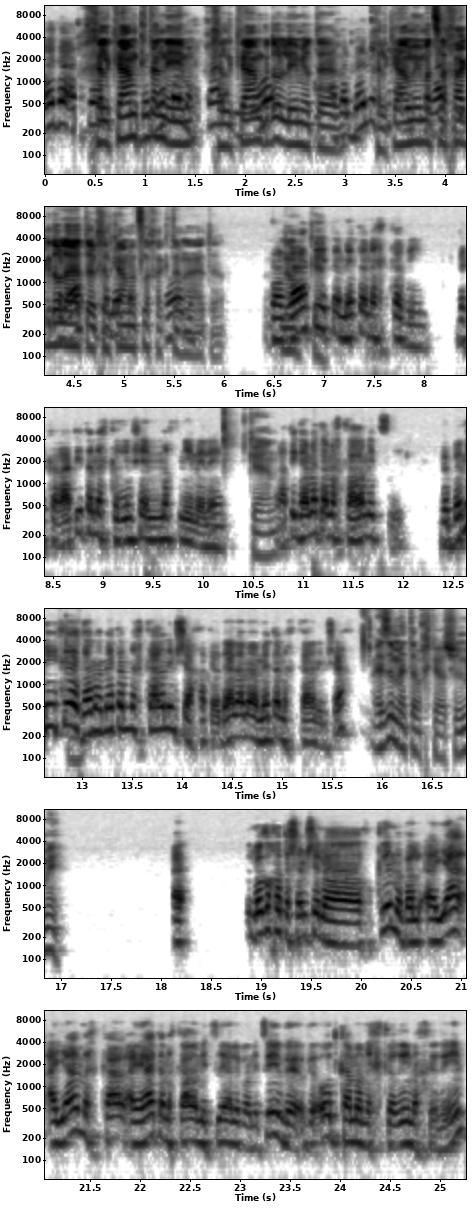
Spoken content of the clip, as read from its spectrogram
רגע. חלקם קטנים, חלקם לא- גדולים יותר, חלקם עם הצלחה גדולה יותר, חלקם עם הצלחה. קטנה יותר. קראתי כן. את המטה מחקרים וקראתי את המחקרים שהם מפנים אליהם כן. קראתי גם את המחקר המצרי ובמקרה גם המטה מחקר נמשך אתה יודע למה המטה מחקר נמשך? איזה מטה מחקר? של מי? לא זוכר את השם של החוקרים אבל היה היה מחקר היה את המחקר המצרי הלב המצרים ו- ועוד כמה מחקרים אחרים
